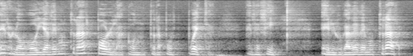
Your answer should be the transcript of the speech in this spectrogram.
pero lo voy a demostrar por la contrapuesta. Es decir, en lugar de demostrar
